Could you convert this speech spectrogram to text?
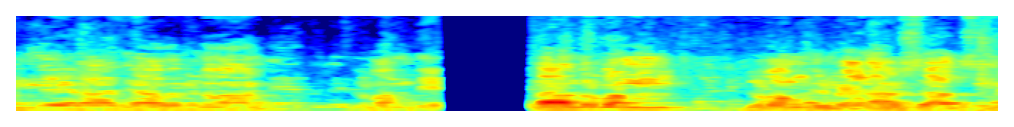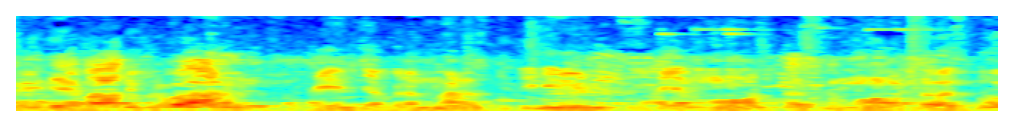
వందే ధ్రువంతే రాజావరుణ ధ్రువం ధ్రువం ధ్రువం ధ్రువేణ హర్షాతస్మై దేవాదిబ్రువాన్ అయం చ బ్రహ్మణస్పతి అయం ముహూర్తస్సు ముహూర్తవస్తు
